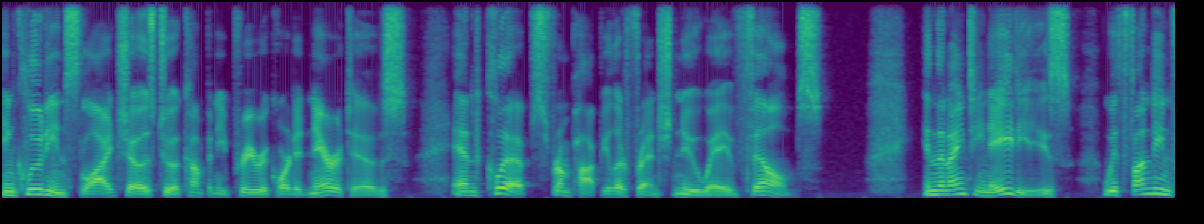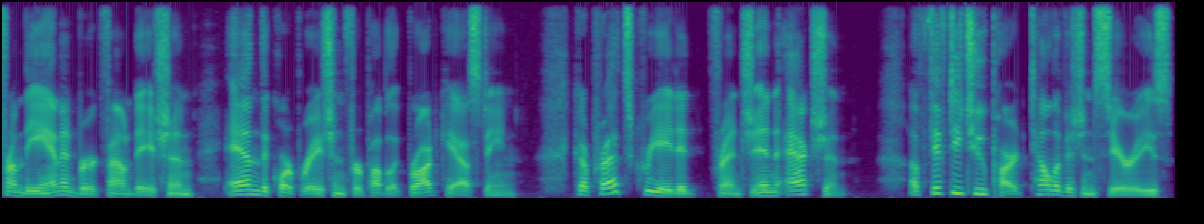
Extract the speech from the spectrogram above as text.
including slideshows to accompany pre recorded narratives and clips from popular French New Wave films. In the 1980s, with funding from the Annenberg Foundation and the Corporation for Public Broadcasting, Capretz created French in Action, a 52 part television series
